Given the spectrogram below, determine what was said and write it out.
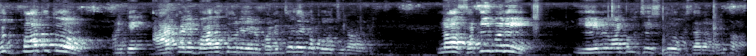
క్షుద్బాధతో అంటే ఆకలి బాధతో నేను భరించలేకపోతున్నాను. నా సతీమణి ఏమి వంటలు చేసిందో ఒకసారి అడుగుతా.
